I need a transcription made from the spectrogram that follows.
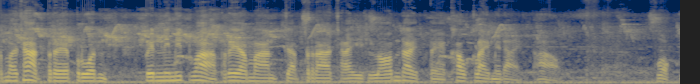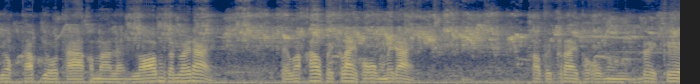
รรมชาติแปรปรวนเป็นนิมิตว่าพระยามารจะปราชัยล้อมได้แต่เข้าใกล้ไม่ได้ อ้าว พวกยกทัพโยธาเข้ามาแล้วล้อมกันไว้ได้ แต่ว่าเข้าไปใกล้พระองค์ไม่ได้ เข้าไปใกล้พระองค์ได้แค่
